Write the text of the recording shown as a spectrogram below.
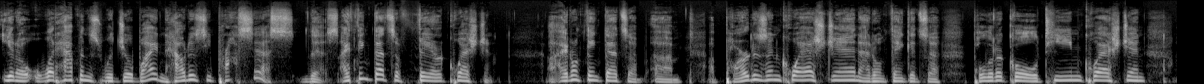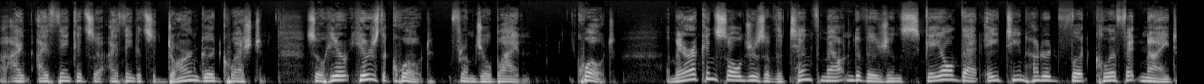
You know, what happens with Joe Biden? How does he process this? I think that's a fair question. I don't think that's a um, a partisan question. I don't think it's a political team question. I, I think it's a I think it's a darn good question. So here here's the quote from Joe Biden. Quote, American soldiers of the 10th Mountain Division scaled that 1,800 foot cliff at night,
